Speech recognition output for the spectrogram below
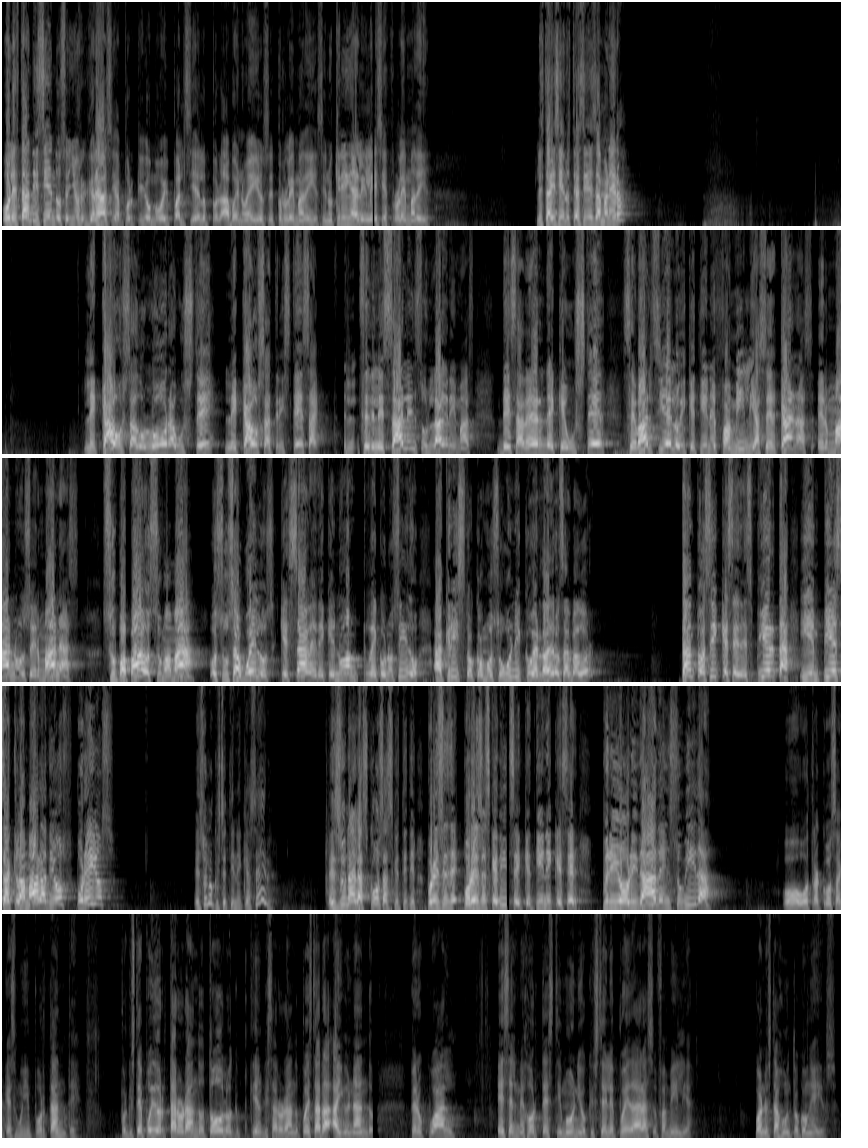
O le están diciendo, Señor, gracias porque yo me voy para el cielo. Pero, ah, bueno, ellos, es problema de ellos. Si no quieren ir a la iglesia, es problema de ellos. ¿Le está diciendo usted así de esa manera? Le causa dolor a usted, le causa tristeza, se le salen sus lágrimas de saber de que usted se va al cielo y que tiene familias cercanas, hermanos, hermanas, su papá o su mamá o sus abuelos que sabe de que no han reconocido a Cristo como su único verdadero Salvador? Tanto así que se despierta y empieza a clamar a Dios por ellos. Eso es lo que usted tiene que hacer. Es una de las cosas que usted tiene. Por eso, es, que dice que tiene que ser prioridad en su vida. Oh, otra cosa que es muy importante. Porque usted puede estar orando todo lo que tiene que estar orando, puede estar ayunando. Pero ¿cuál es el mejor testimonio que usted le puede dar a su familia cuando está junto con ellos?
